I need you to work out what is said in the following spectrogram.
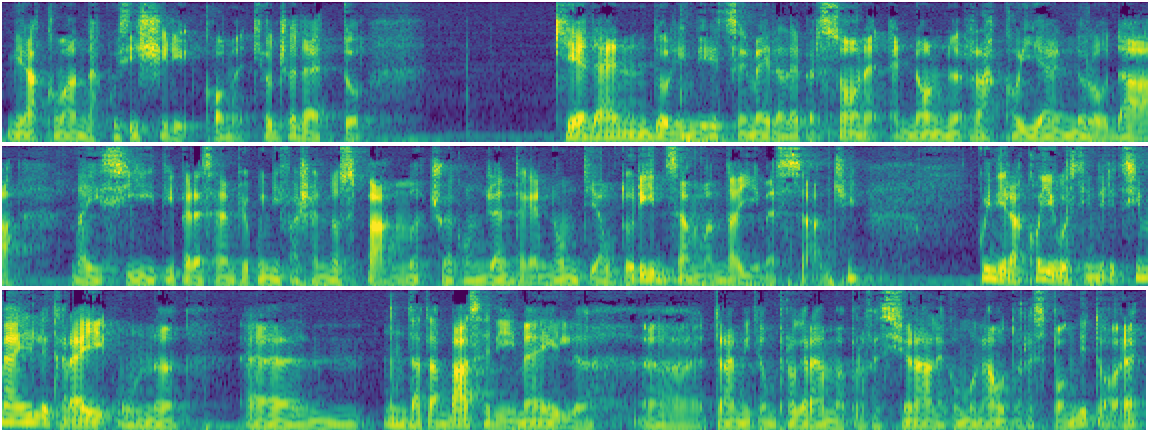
mi raccomando acquisiscili come ti ho già detto chiedendo l'indirizzo email alle persone e non raccogliendolo da dai siti, per esempio, quindi facendo spam, cioè con gente che non ti autorizza a mandargli messaggi. Quindi raccogli questi indirizzi email, crei un, ehm, un database di email eh, tramite un programma professionale come un autoresponditore.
